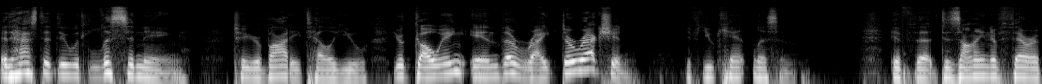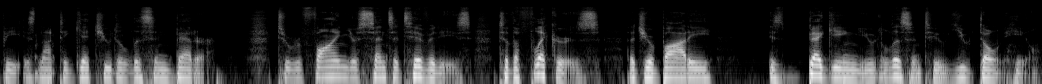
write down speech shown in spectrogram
It has to do with listening to your body tell you you're going in the right direction. If you can't listen, if the design of therapy is not to get you to listen better, to refine your sensitivities to the flickers that your body is begging you to listen to, you don't heal.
